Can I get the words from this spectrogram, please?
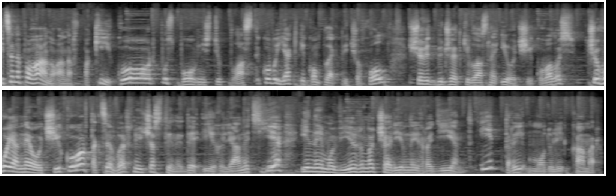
І це непогано, а навпаки, корпус повністю пластиковий, як і комплектний чохол, що від бюджетки, власне, і очікувалось. Чого я не очікував, так це верхньої частини, де і глянець є, і неймовірно чарівний градієнт, і три модулі камер.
